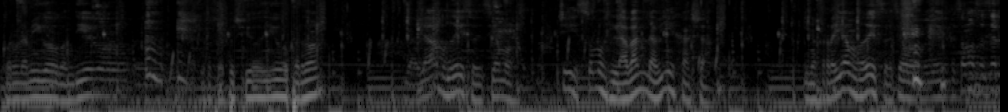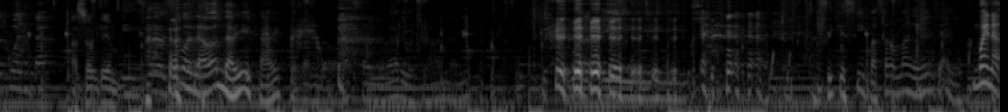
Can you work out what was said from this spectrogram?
con un amigo, con Diego, eh, su apellido Diego, perdón. Y hablábamos de eso, decíamos, che, somos la banda vieja ya. Y nos reíamos de eso, decíamos, empezamos a hacer cuenta Pasó el tiempo. y decíamos, somos la banda vieja, ¿viste? Cuando vas a un lugar y es la banda vieja. Bueno, y- Así que sí, pasaron más de 20 años. Bueno,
